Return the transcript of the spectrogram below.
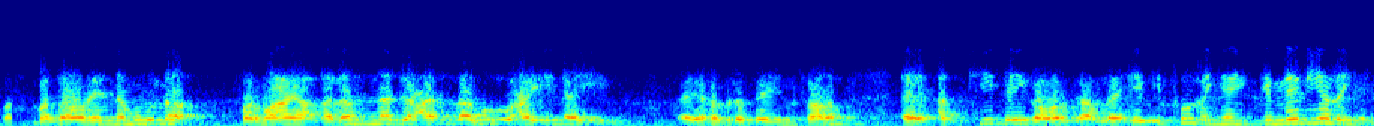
بطور نمونہ فرمایا، الم نجعل له عینین اے حضرت انسان، اے اکھی تے غور کر لے اے کتھوں لئیاں کنے دیاں لئیاں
